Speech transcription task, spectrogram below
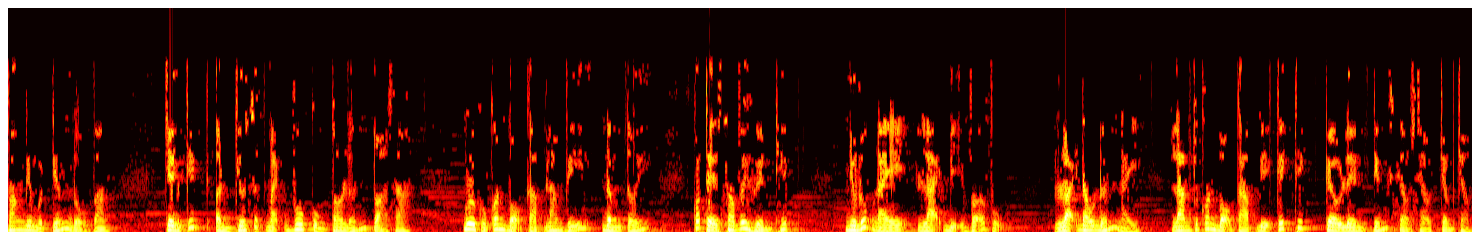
vang lên một tiếng đổ vang Trên kích ẩn chứa sức mạnh vô cùng to lớn tỏa ra Đuôi của con bọ cạp lam vĩ đâm tới Có thể so với huyền thiếp nhưng lúc này lại bị vỡ vụn Loại đau đớn này làm cho con bọ cạp bị kích thích kêu lên tiếng xèo xèo trầm trầm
